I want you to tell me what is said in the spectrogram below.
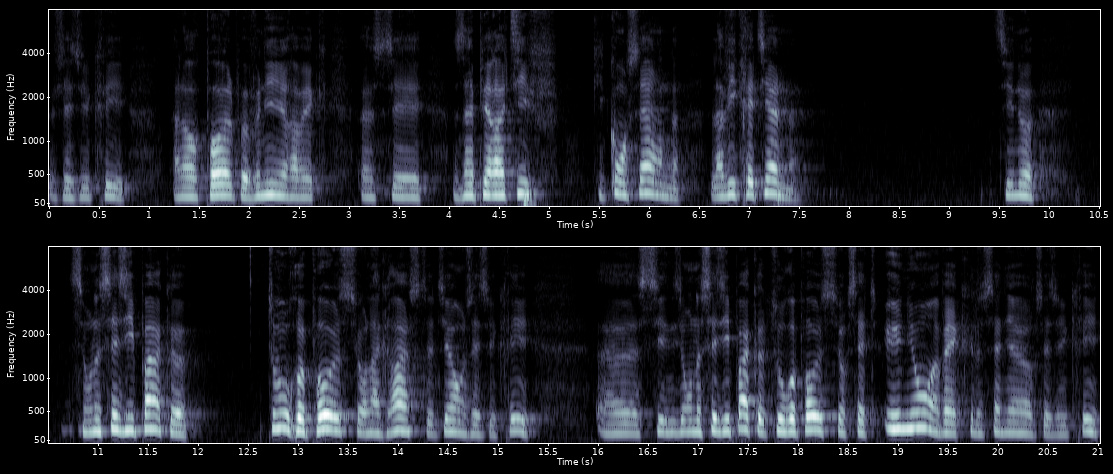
Jésus-Christ, alors Paul peut venir avec euh, ces impératifs qui concernent la vie chrétienne. Si, on ne saisit pas que tout repose sur la grâce de Dieu en Jésus-Christ, euh, si on ne saisit pas que tout repose sur cette union avec le Seigneur Jésus-Christ,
